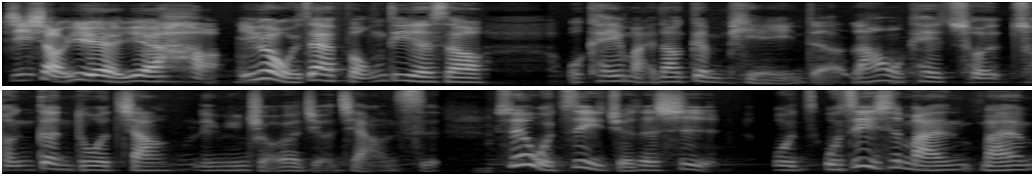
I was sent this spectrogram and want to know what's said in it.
绩效越来越好，因为我在逢低的时候，我可以买到更便宜的，然后我可以存存更多张零零九二九这样子。所以我自己觉得是，我我自己是蛮蛮，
